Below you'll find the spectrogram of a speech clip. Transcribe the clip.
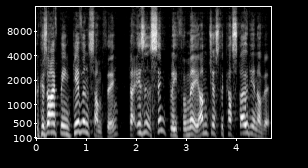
because I've been given something that isn't simply for me. I'm just the custodian of it.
